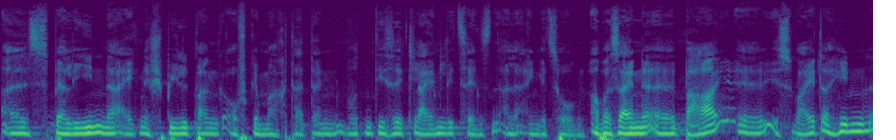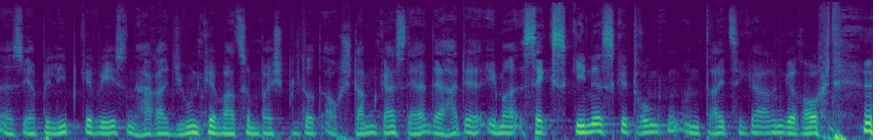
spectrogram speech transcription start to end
als Berlin eine eigene Spielbank aufgemacht hat. Dann wurden diese kleinen Lizenzen alle eingezogen. Aber seine äh, Bar äh, ist weiterhin sehr beliebt gewesen. Harald Junke war zum Beispiel dort auch Stammgast. Der, der hatte immer sechs Guinness getrunken und drei Zigarren geraucht.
